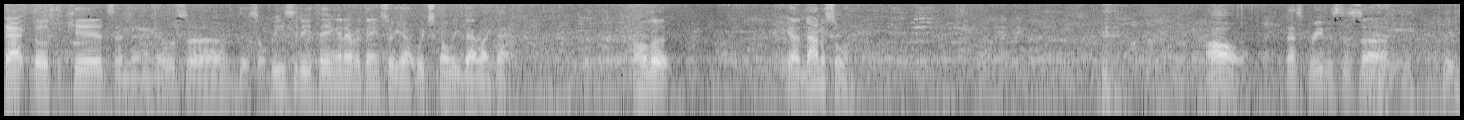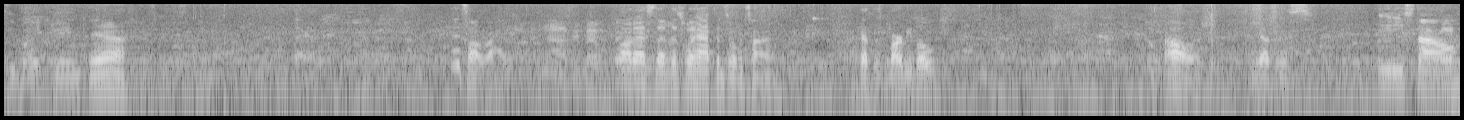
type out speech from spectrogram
that goes to kids, and then there was uh, this obesity thing and everything. So yeah, we're just gonna leave that like that. Oh look, you got a dinosaur. oh, that's Grievous's. Uh, Yeah, crazy bike thing. yeah. It's all right. Nah, that A lot of that stuff, that's what happens over time. You got this Barbie boat. Oh, you got this 80s style.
